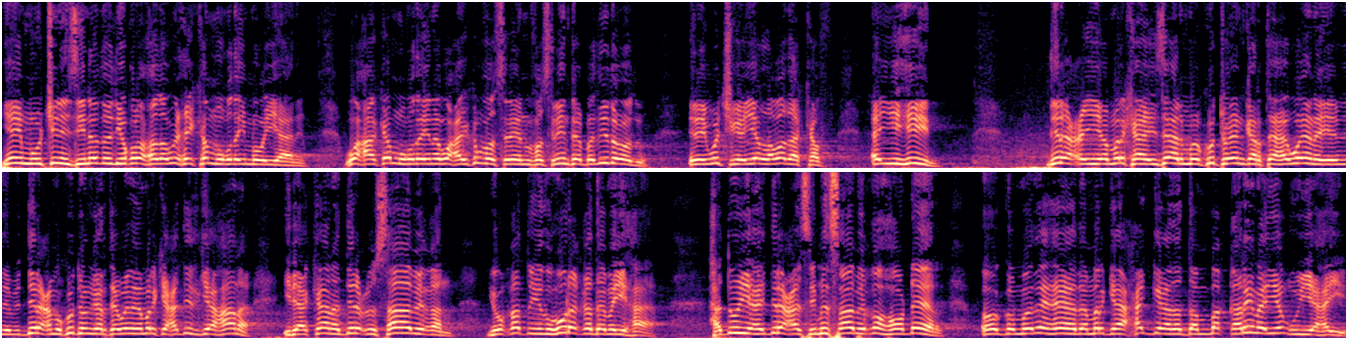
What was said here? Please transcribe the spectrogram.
yay muujini ziinadoodii qoloxooda wixii ka muuqday mooyaane. Waxaa ka muuqdayna waxay ku fasireen mufasiriinta badidoodu inay wejiga iyo labada kaf ay yihiin. Dirac iyo markaa isaar ma ku tukan karta haweenay dirac ma ku tukan karta haweenayda markii xadiidkii ahaana idaa kaana dircu saabiqan yuqaطi duhuura qadamayha. Hadduu yahay diracaasi mid saabiqahoo dheer oo gomadaheeda markaa xaggeeda dambe qarinaya uu yahay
